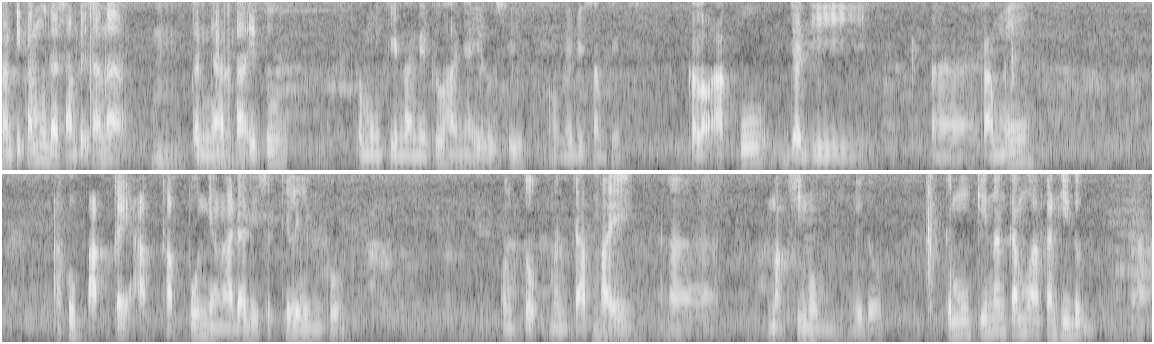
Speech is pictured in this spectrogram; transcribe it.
Nanti kamu udah sampai sana Hmm, ternyata kemungkinan. itu kemungkinan itu hanya ilusi. Or maybe something. Kalau aku jadi eh, kamu aku pakai apa pun yang ada di sekelilingku untuk mencapai eh, maksimum gitu kemungkinan kamu akan hidup. Nah,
